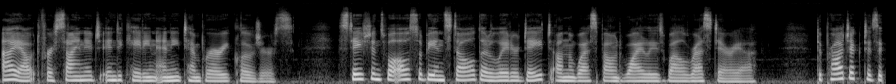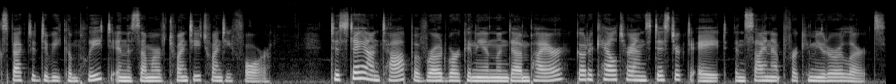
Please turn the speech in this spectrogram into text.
eye out for signage indicating any temporary closures. Stations will also be installed at a later date on the westbound Wiley's Well rest area. The project is expected to be complete in the summer of 2024. To stay on top of roadwork in the Inland Empire, go to Caltrans District 8 and sign up for commuter alerts.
